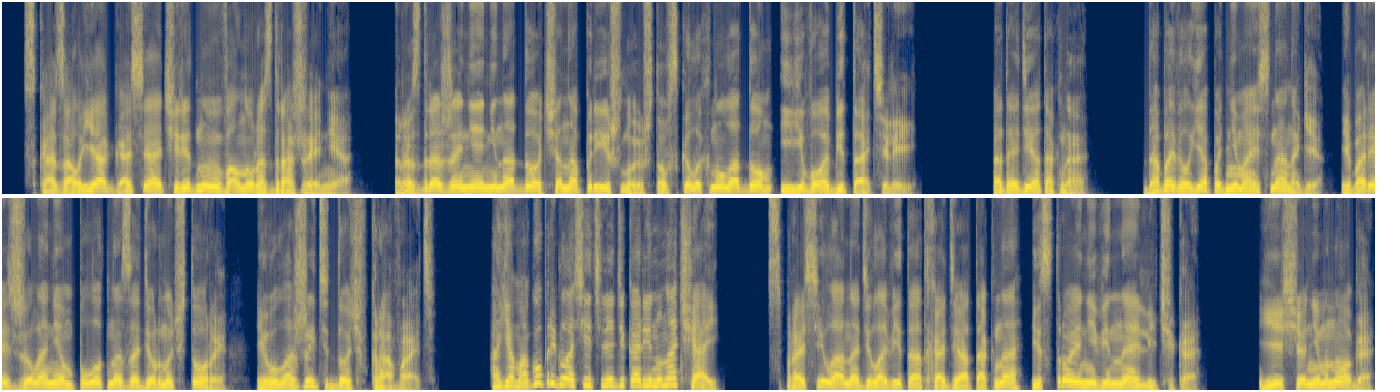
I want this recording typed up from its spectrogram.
— сказал я, гася очередную волну раздражения. Раздражение не на дочь, а на пришлую, что всколыхнуло дом и его обитателей. «Отойди от окна», — добавил я, поднимаясь на ноги и борясь с желанием плотно задернуть шторы и уложить дочь в кровать. «А я могу пригласить леди Карину на чай?» — спросила она деловито, отходя от окна и строя невинное личико. «Еще немного,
